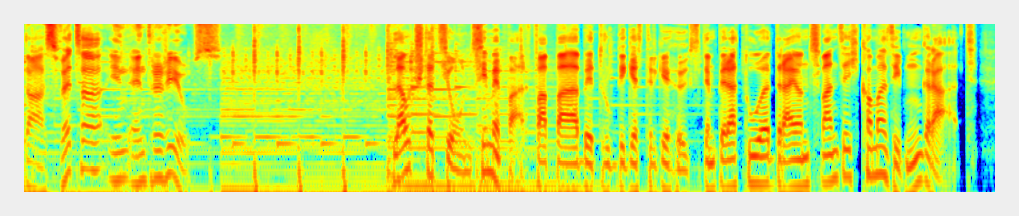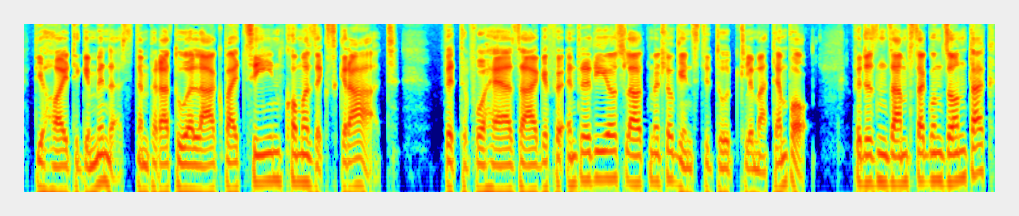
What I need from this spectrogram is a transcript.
Das Wetter in Entre Rios. Laut Station Simepar Fapa betrug die gestrige Höchsttemperatur 23,7 Grad. Die heutige Mindesttemperatur lag bei 10,6 Grad. Wettervorhersage für Entre Rios laut Metlog-Institut Klimatempo. Für diesen Samstag und Sonntag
